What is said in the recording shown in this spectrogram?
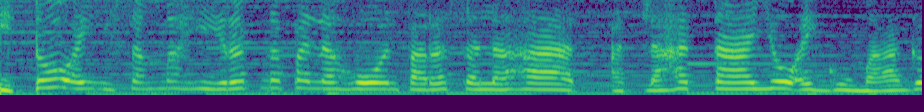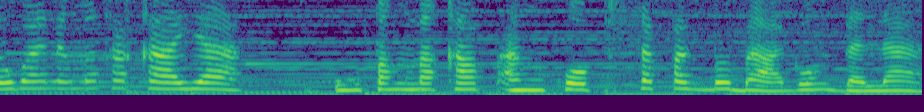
Ito ay isang mahirap na panahon para sa lahat at lahat tayo ay gumagawa ng makakaya upang makapangkop sa pagbabagong dala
